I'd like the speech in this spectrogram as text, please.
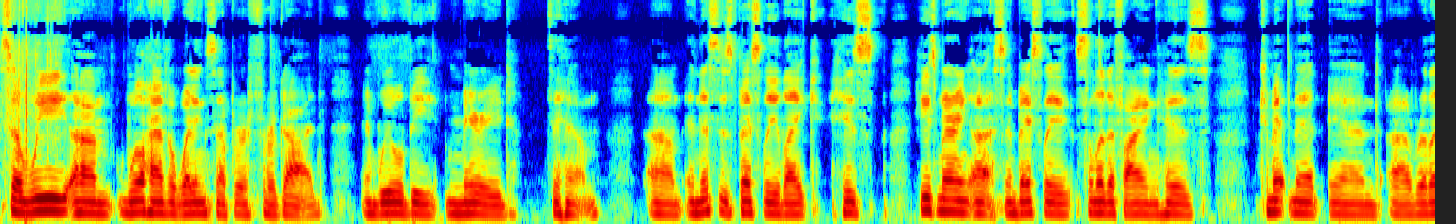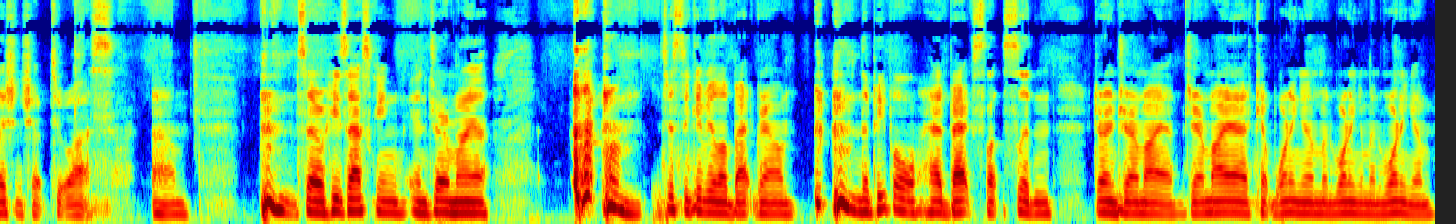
so we um, will have a wedding supper for God, and we will be married to Him. Um, and this is basically like his, he's marrying us and basically solidifying his commitment and uh, relationship to us. Um, so he's asking in Jeremiah, just to give you a little background, the people had backslidden during Jeremiah. Jeremiah kept warning them and warning them and warning them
